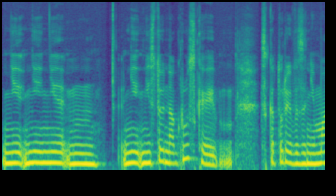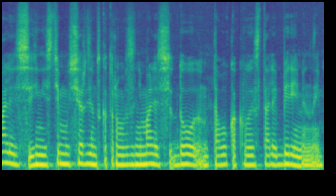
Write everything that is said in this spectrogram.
не, не, не не, не с той нагрузкой, с которой вы занимались, и не с тем усердием, с которым вы занимались до того, как вы стали беременной.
